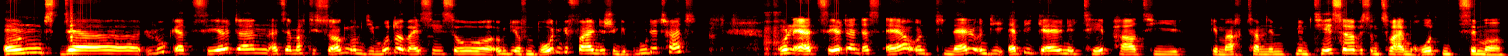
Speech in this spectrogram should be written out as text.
Und der Luke erzählt dann, also er macht sich Sorgen um die Mutter, weil sie so irgendwie auf den Boden gefallen ist und geblutet hat. Und er erzählt dann, dass er und Nell und die Abigail eine Teeparty gemacht haben, mit dem Teeservice und zwar im roten Zimmer.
